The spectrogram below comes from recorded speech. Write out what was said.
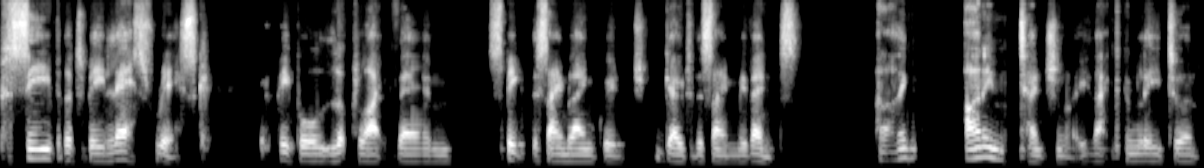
perceive there to be less risk people look like them, speak the same language, go to the same events. And I think unintentionally that can lead to an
